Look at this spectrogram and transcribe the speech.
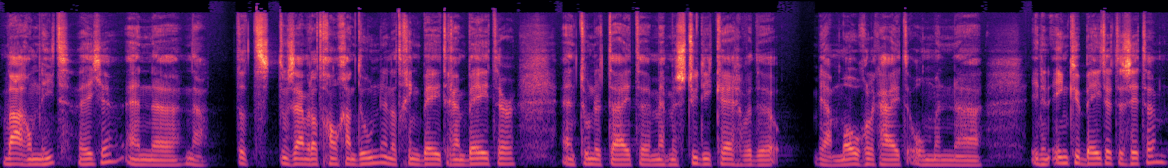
waarom niet, weet je? En nou, dat, toen zijn we dat gewoon gaan doen. En dat ging beter en beter. En toen de tijd eh, met mijn studie kregen we de ja, mogelijkheid om een, eh, in een incubator te zitten.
